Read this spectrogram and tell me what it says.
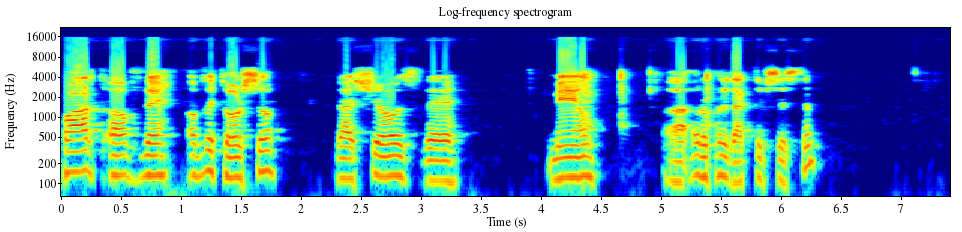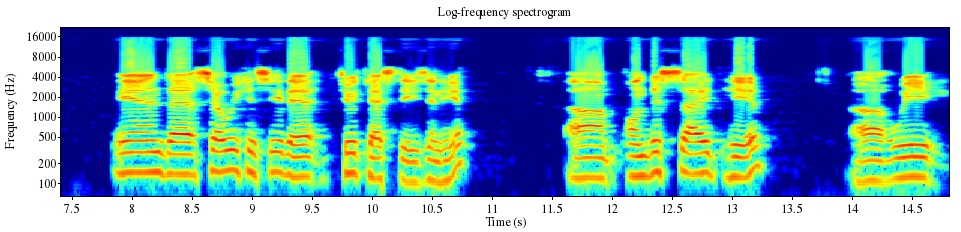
part of the of the torso that shows the male uh, reproductive system and uh, so we can see the two testes in here um, on this side here uh, we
